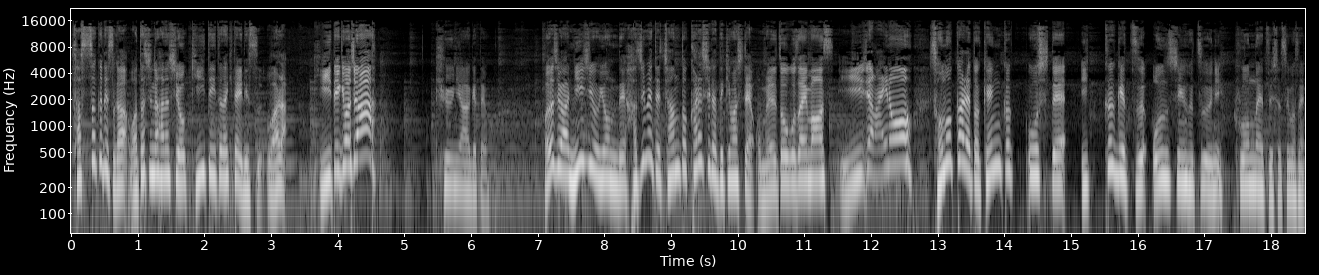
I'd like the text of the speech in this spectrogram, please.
早速ですが私の話を聞いていただきたいです。わら。聞いていきましょう。急にあげたよ。私は24で初めてちゃんと彼氏ができましておめでとうございます。いいじゃないの。その彼と喧嘩をして1ヶ月音信不通に不穏なやつでした。すいません。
